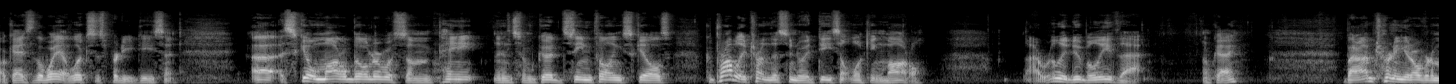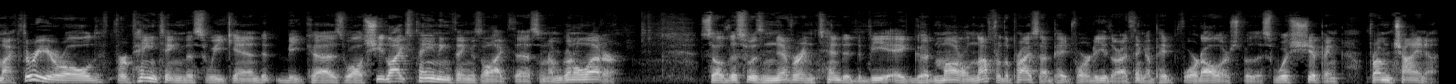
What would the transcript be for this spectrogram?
Okay, so the way it looks is pretty decent. Uh, a skilled model builder with some paint and some good seam filling skills could probably turn this into a decent looking model. I really do believe that. Okay? But I'm turning it over to my three year old for painting this weekend because, well, she likes painting things like this, and I'm going to let her. So this was never intended to be a good model. Not for the price I paid for it either. I think I paid $4 for this with shipping from China.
